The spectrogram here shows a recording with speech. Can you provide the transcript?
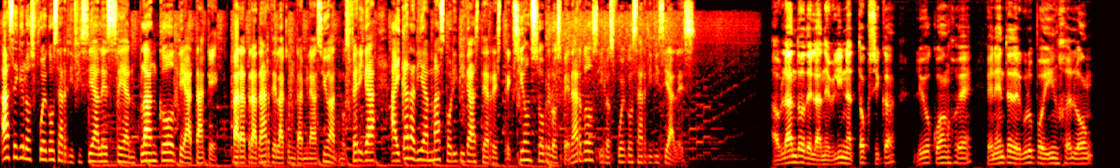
hace que los fuegos artificiales sean blanco de ataque. Para tratar de la contaminación atmosférica, hay cada día más políticas de restricción sobre los pedardos y los fuegos artificiales. Hablando de la neblina tóxica, Liu Kuanghui, gerente del grupo Ingelong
